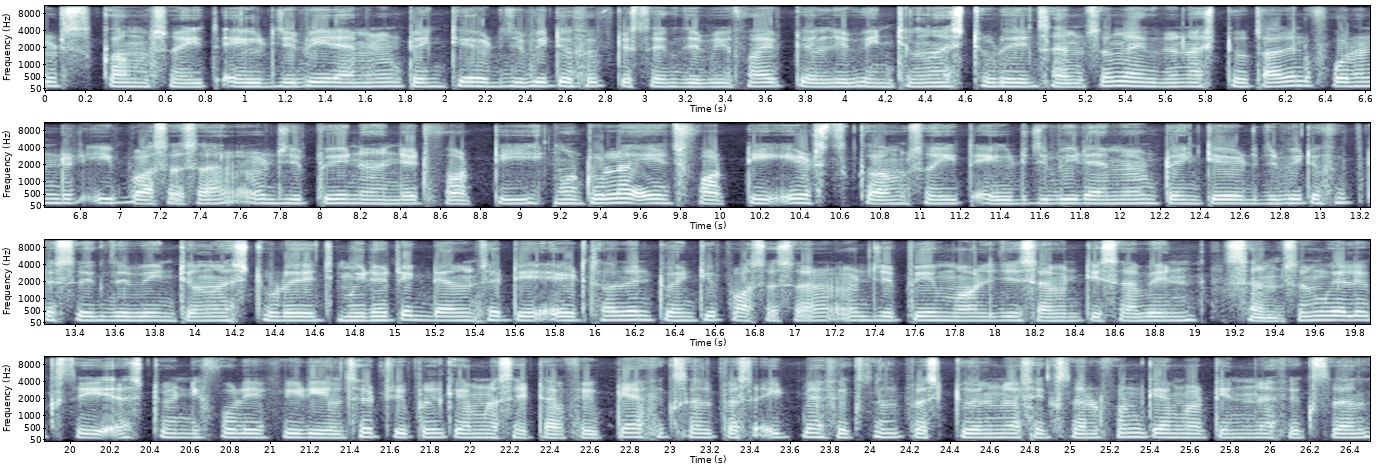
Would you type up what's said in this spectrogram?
it comes with 8GB RAM and 28GB to 56GB 512GB internal storage Samsung Exynos 2400E processor eight GB nine मोटोला एच फोर्टी एट्स कम सहित eight GB RAM twenty eight GB two fifty six GB internal storage MediaTek Dimensity eight thousand twenty processor eight GB मॉलजी seventy seven Samsung Galaxy S twenty four L से triple camera setup fifty F pixel plus eight megapixel plus twelve megapixel front camera ten megapixel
